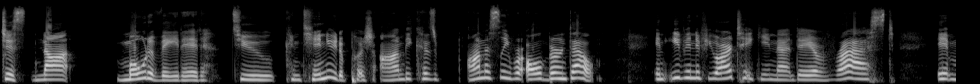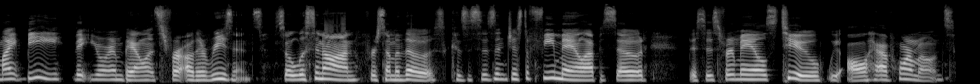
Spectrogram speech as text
just not motivated to continue to push on because honestly, we're all burnt out. And even if you are taking that day of rest, it might be that you're imbalanced for other reasons. So listen on for some of those because this isn't just a female episode, this is for males too. We all have hormones.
